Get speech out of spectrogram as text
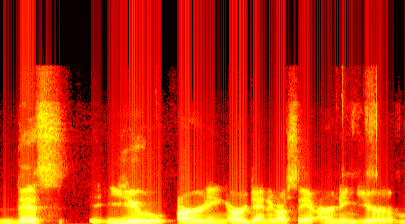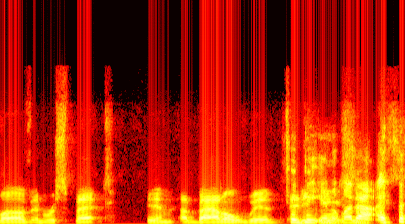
This you earning or Daniel Garcia earning your love and respect in a battle with For Eddie beating up my Kingston.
